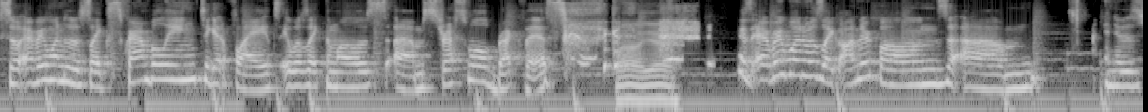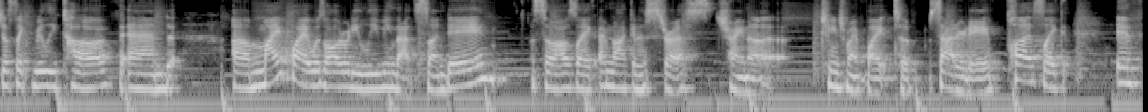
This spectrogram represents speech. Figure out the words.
So everyone was like scrambling to get flights. It was like the most um, stressful breakfast. wow, yeah. Because everyone was like on their phones, um, and it was just like really tough. And um, my flight was already leaving that Sunday, so I was like, I'm not gonna stress trying to change my flight to Saturday. Plus, like if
